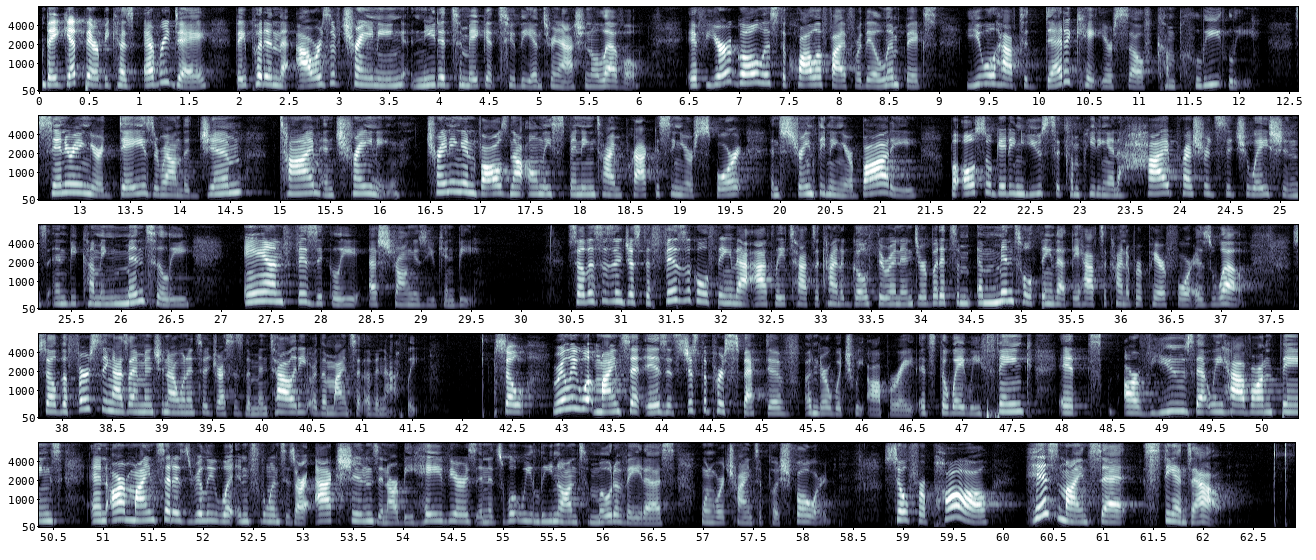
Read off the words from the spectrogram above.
they get there because every day they put in the hours of training needed to make it to the international level. If your goal is to qualify for the Olympics, you will have to dedicate yourself completely centering your days around the gym, time, and training. Training involves not only spending time practicing your sport and strengthening your body, but also getting used to competing in high pressured situations and becoming mentally and physically as strong as you can be. So, this isn't just a physical thing that athletes have to kind of go through and endure, but it's a, a mental thing that they have to kind of prepare for as well. So, the first thing, as I mentioned, I wanted to address is the mentality or the mindset of an athlete. So, really, what mindset is, it's just the perspective under which we operate. It's the way we think, it's our views that we have on things, and our mindset is really what influences our actions and our behaviors, and it's what we lean on to motivate us when we're trying to push forward. So, for Paul, his mindset stands out.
